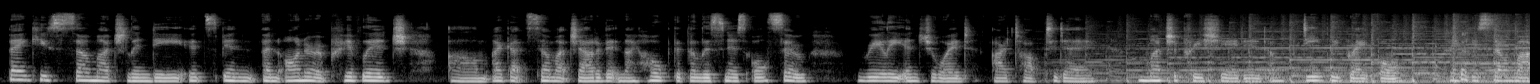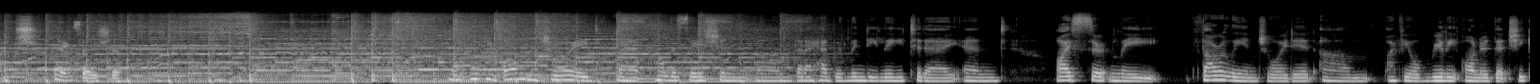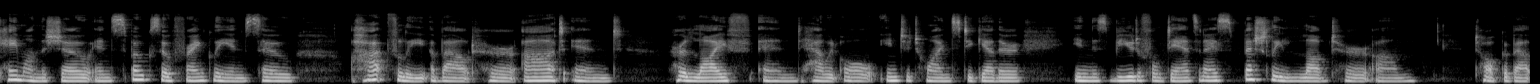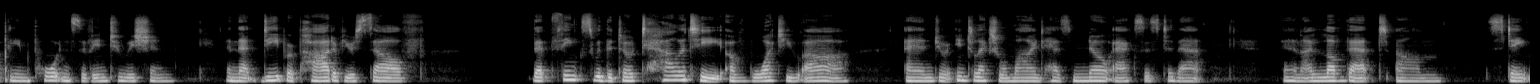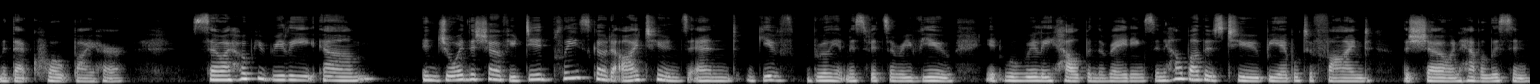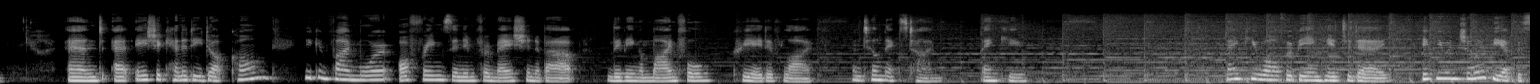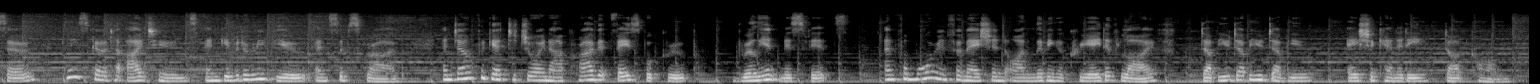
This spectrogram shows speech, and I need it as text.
Thank you so much, Lindy. It's been an honor, a privilege. Um, I got so much out of it, and I hope that the listeners also really enjoyed our talk today. Much appreciated. I'm deeply grateful. Thank you so much. Thanks, Aisha. I hope you all enjoyed that conversation um, that I had with Lindy Lee today, and I certainly thoroughly enjoyed it. Um, I feel really honored that she came on the show and spoke so frankly and so heartfully about her art and her life and how it all intertwines together in this beautiful dance. And I especially loved her um, talk about the importance of intuition and that deeper part of yourself that thinks with the totality of what you are, and your intellectual mind has no access to that. And I love that um, statement, that quote by her. So I hope you really um, enjoyed the show. If you did, please go to iTunes and give Brilliant Misfits a review. It will really help in the ratings and help others to be able to find the show and have a listen. And at aishakennedy.com, you can find more offerings and information about living a mindful, creative life. Until next time, thank you. Thank you all for being here today. If you enjoyed the episode, please go to iTunes and give it a review and subscribe. And don't forget to join our private Facebook group, Brilliant Misfits. And for more information on living a creative life, www.aishakennedy.com.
